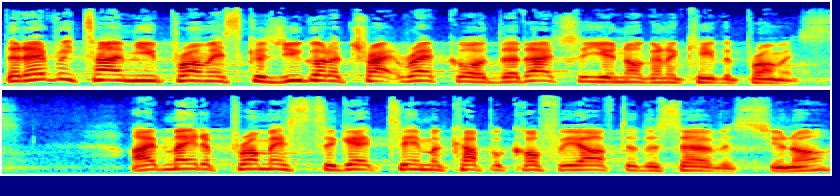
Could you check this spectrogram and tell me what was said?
that every time you promise, because you've got a track record, that actually you're not going to keep the promise. I've made a promise to get Tim a cup of coffee after the service, you know.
